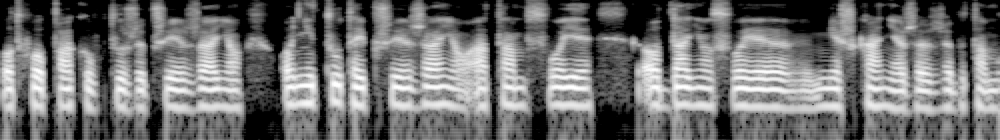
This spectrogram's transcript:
od chłopaków, którzy przyjeżdżają, oni tutaj przyjeżdżają, a tam swoje, oddają swoje mieszkania, że, żeby tam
